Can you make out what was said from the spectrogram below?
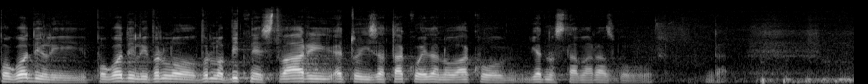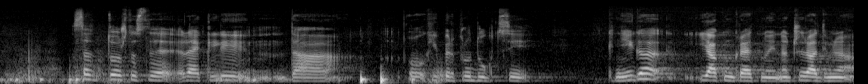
pogodili, pogodili vrlo, vrlo bitne stvari, eto i za tako jedan ovako jednostavan razgovor. Sad to što ste rekli da o hiperprodukciji knjiga, ja konkretno inače radim na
